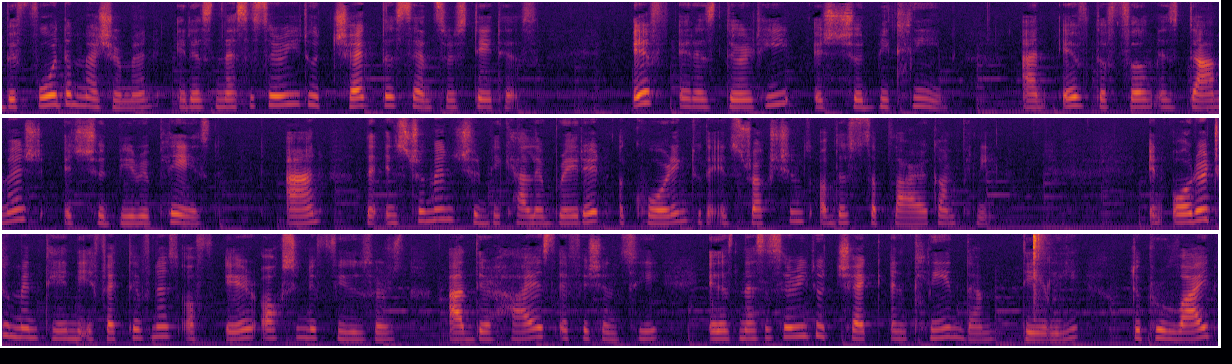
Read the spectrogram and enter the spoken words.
before the measurement, it is necessary to check the sensor status. If it is dirty, it should be cleaned, and if the film is damaged, it should be replaced, and the instrument should be calibrated according to the instructions of the supplier company. In order to maintain the effectiveness of air oxygen diffusers at their highest efficiency, it is necessary to check and clean them daily to provide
